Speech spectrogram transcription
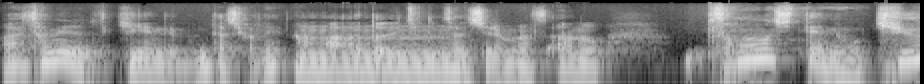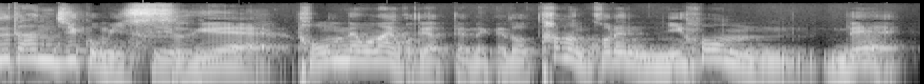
あれ、サミンジョーズって紀元前のね確かね。うんあ後でちょっとちゃんと調べます。あの、その時点でもう九段仕込みっていう。すげえ。とんでもないことやってんだけど、多分これ日本で、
